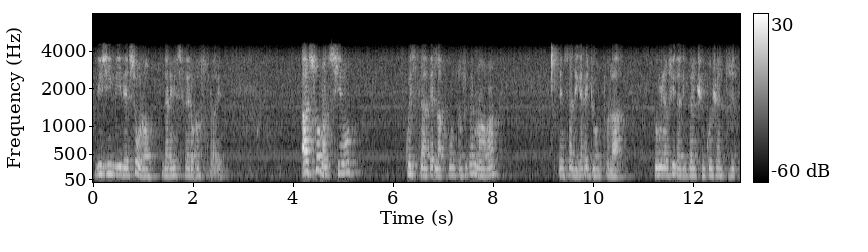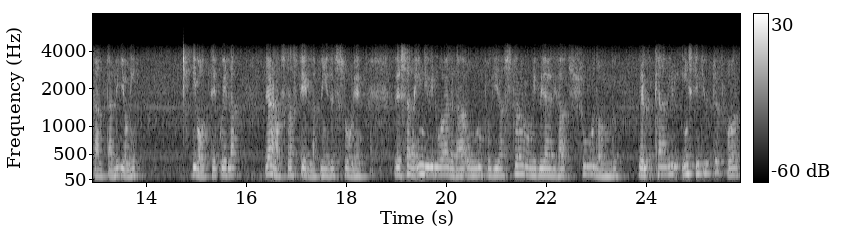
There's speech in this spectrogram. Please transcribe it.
visibile solo dall'emisfero australe. Al suo massimo, questa per l'appunto supernova, pensate che ha raggiunto la luminosità di ben 570 milioni di volte quella della nostra stella, quindi del Sole, ed è stata individuata da un gruppo di astronomi guidati da Su Dong del Kavil Institute for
